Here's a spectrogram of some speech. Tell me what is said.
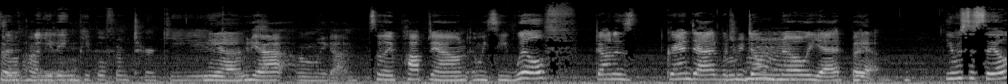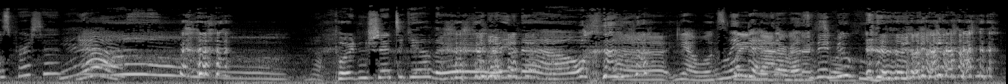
so funny. eating people from Turkey. Yeah. Yeah. Oh my god. So they pop down and we see Wilf, Donna's granddad, which we don't know yet, but Yeah. He was a salesperson? Yeah. Putting shit together right now. uh, yeah, we'll explain Linda is that our in the next resident one.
